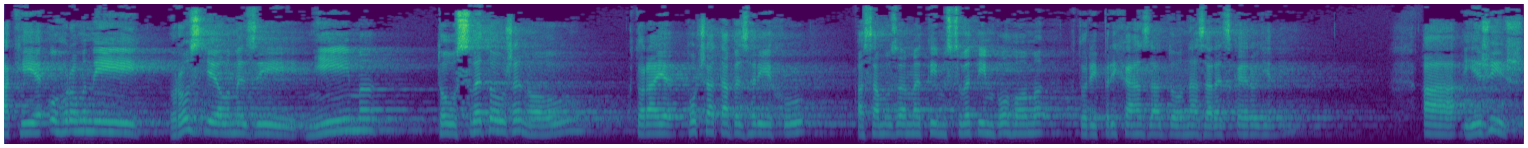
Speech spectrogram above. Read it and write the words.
aký je ohromný rozdiel medzi ním, tou svetou ženou, ktorá je počatá bez hriechu, a samozrejme tým svetým Bohom, ktorý prichádza do nazareckej rodiny. A Ježiš,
